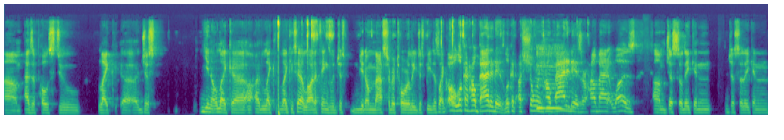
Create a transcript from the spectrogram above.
um, as opposed to like uh, just you know like uh, uh, like like you said a lot of things would just you know masturbatorily just be just like oh look at how bad it is. Look at us showing mm-hmm. how bad it is or how bad it was um, just so they can just so they can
